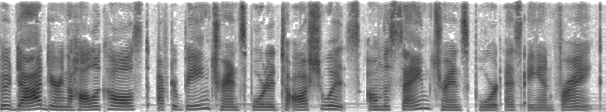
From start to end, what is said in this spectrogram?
who died during the Holocaust after being transported to Auschwitz on the same transport as Anne Frank.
